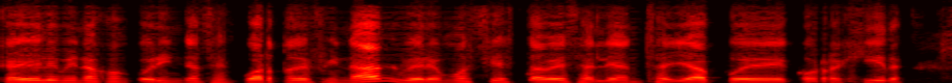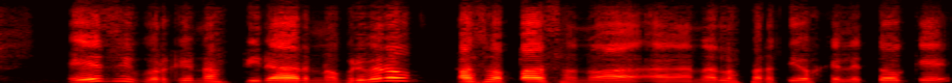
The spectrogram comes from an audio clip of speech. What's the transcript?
había eliminado con Corinthians en cuarto de final. Veremos si esta vez Alianza ya puede corregir eso y por qué no aspirar, ¿no? Primero, paso a paso, ¿no? A, ganar los partidos que le toque.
